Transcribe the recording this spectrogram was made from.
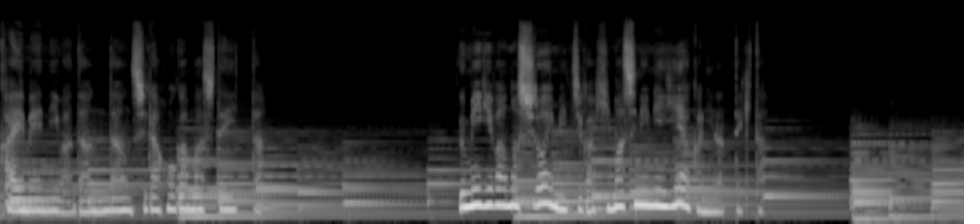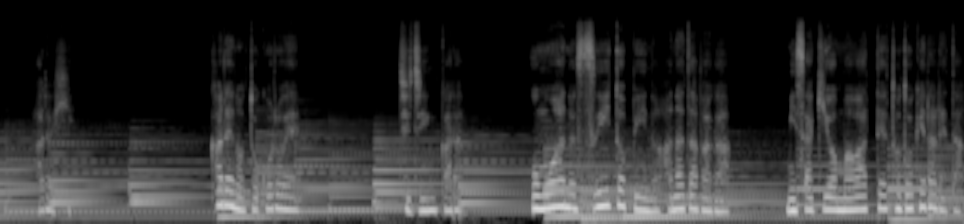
海面にはだんだん白穂が増していった。海際の白い道が日増しににぎやかになってきた。彼のところへ。知人から思わぬスイートピーの花束が岬を回って届けられた。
